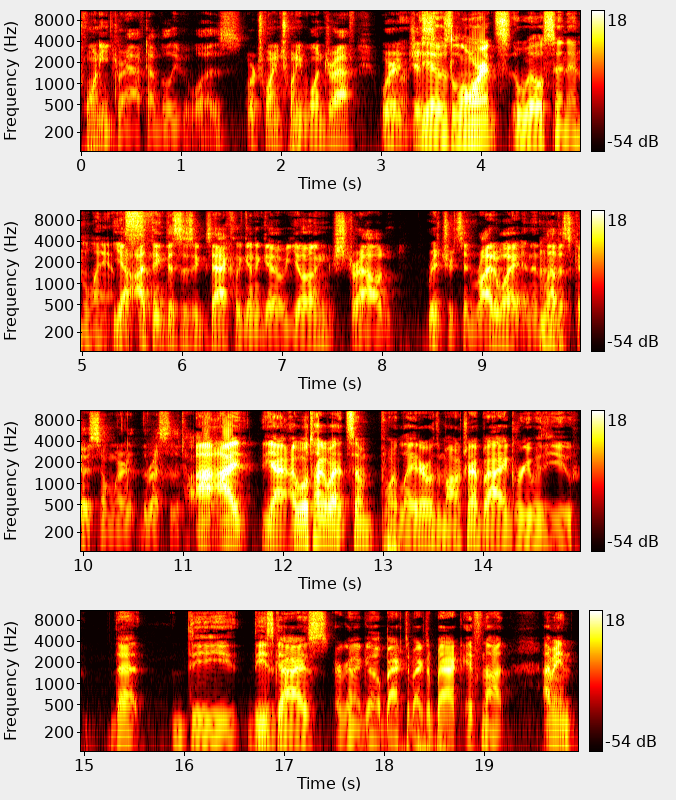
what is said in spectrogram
2020 draft, I believe it was, or 2021 draft, where it just yeah it was lawrence wilson and lance yeah. I think this is exactly going to go Young, Stroud, Richardson right away, and then Levis goes somewhere the rest of the top. 10. Mm-hmm. I, I yeah I will talk about it at some point later with the mock draft but i agree with you that the these guys are going to go back to back to back if not i mean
